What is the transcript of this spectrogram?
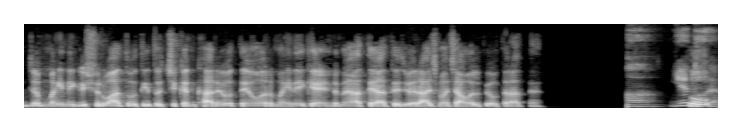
जब महीने की शुरुआत होती है तो चिकन खा रहे होते हैं और महीने के एंड में आते आते जो है राजमा चावल पे उतर आते हैं। हाँ ये तो तो है।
